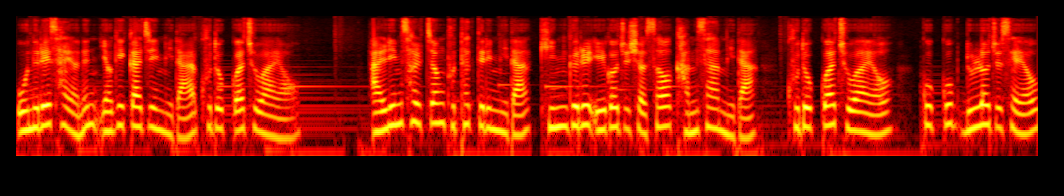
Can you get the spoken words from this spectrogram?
오늘의 사연은 여기까지입니다. 구독과 좋아요. 알림 설정 부탁드립니다. 긴 글을 읽어주셔서 감사합니다. 구독과 좋아요 꾹꾹 눌러주세요.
